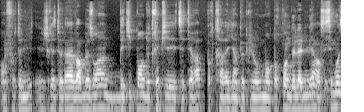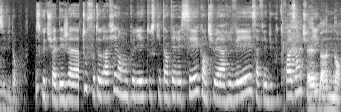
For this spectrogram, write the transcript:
en photo de nuit, je risque d'avoir besoin d'équipements, de trépieds, etc., pour travailler un peu plus longuement, pour prendre de la lumière, c'est moins évident. Est-ce que tu as déjà tout photographié dans Montpellier Tout ce qui t'intéressait quand tu es arrivé? Ça fait du coup trois ans, tu eh dis? Eh ben non,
